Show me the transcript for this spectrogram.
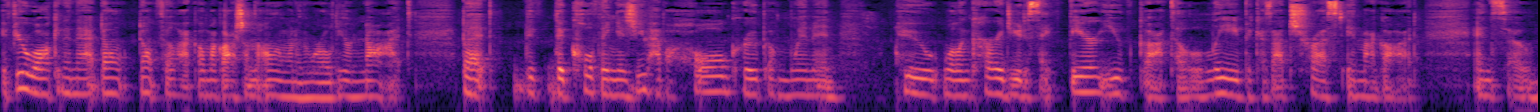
if you're walking in that, don't don't feel like oh my gosh, I'm the only one in the world. You're not. But the the cool thing is you have a whole group of women who will encourage you to say, Fear, you've got to leave because I trust in my God. And so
